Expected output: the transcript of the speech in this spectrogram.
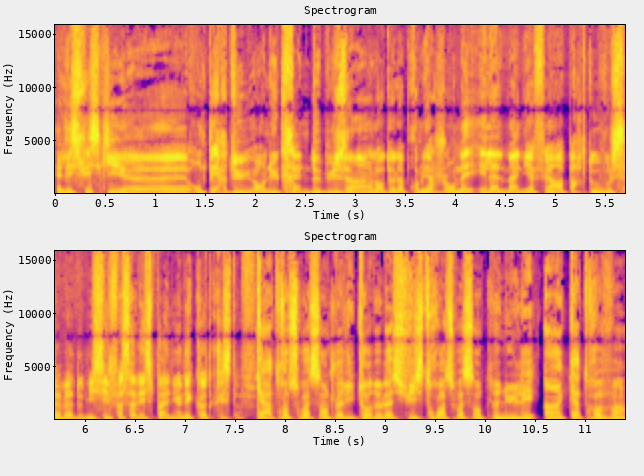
Les Suisses qui euh, ont perdu en Ukraine 2 buts à 1 lors de la première journée et l'Allemagne a fait un partout, vous le savez, à domicile. Face à l'Espagne, les codes, Christophe. 4,60 la victoire de la Suisse, 3,60 le nul et 1,80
